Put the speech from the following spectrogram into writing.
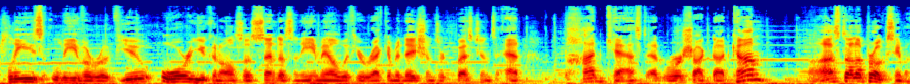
Please leave a review, or you can also send us an email with your recommendations or questions at podcast at Rorschach.com. Hasta la próxima.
